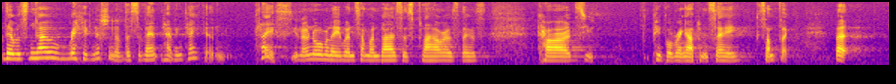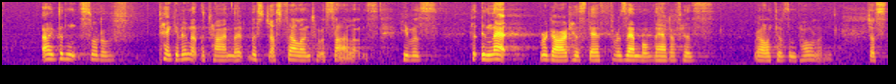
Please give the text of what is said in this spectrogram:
there was no recognition of this event having taken place. You know, normally when someone dies, there's flowers, there's cards, you, people ring up and say something. But I didn't sort of take it in at the time that this just fell into a silence. He was in that regard, his death resembled that of his relatives in Poland. Just,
